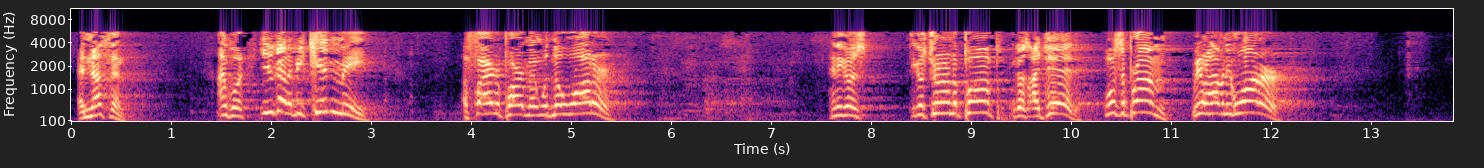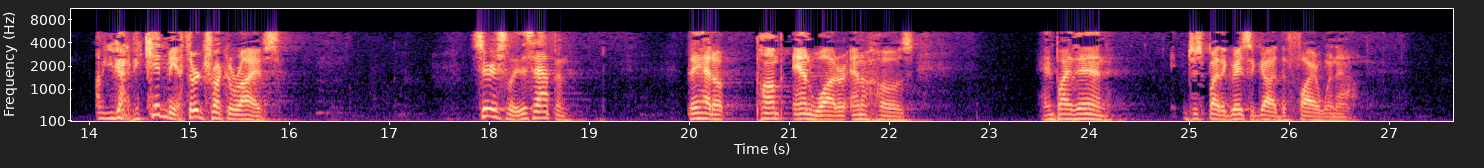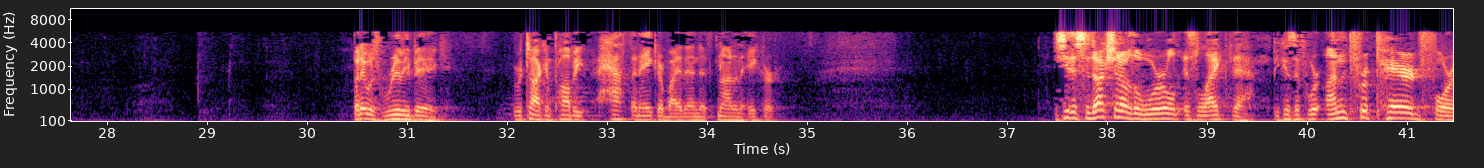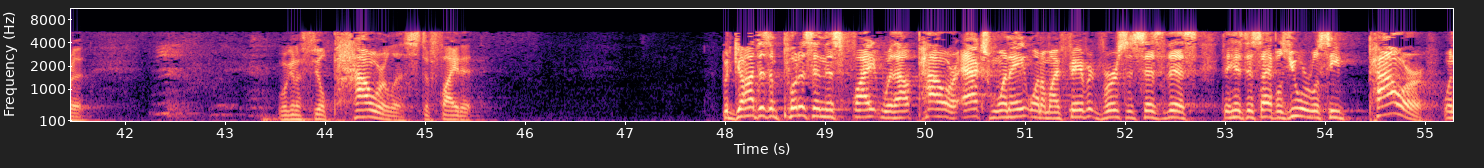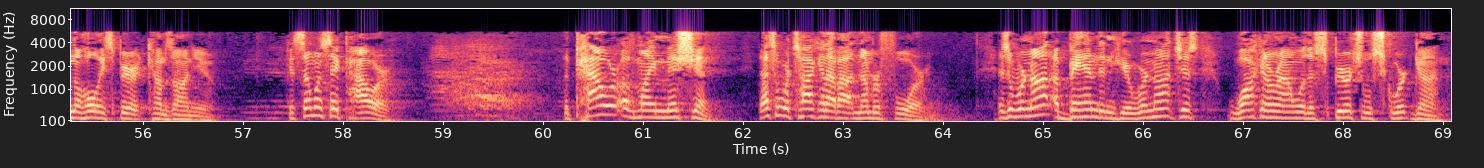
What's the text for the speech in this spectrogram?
and nothing. I'm going, you gotta be kidding me. A fire department with no water. And he goes, he goes, turn on the pump. He goes, I did. What's the problem? We don't have any water. I mean, you gotta be kidding me. A third truck arrives. Seriously, this happened. They had a pump and water and a hose. And by then, just by the grace of God, the fire went out. But it was really big. We were talking probably half an acre by then, if not an acre. You see, the seduction of the world is like that. Because if we're unprepared for it, we're going to feel powerless to fight it. But God doesn't put us in this fight without power. Acts 1:8, one of my favorite verses says this to his disciples, you will receive power when the Holy Spirit comes on you. Can someone say power? power? The power of my mission. That's what we're talking about number 4. Is that we're not abandoned here. We're not just walking around with a spiritual squirt gun.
